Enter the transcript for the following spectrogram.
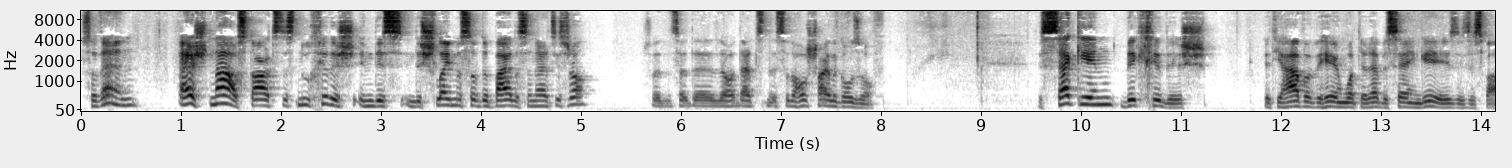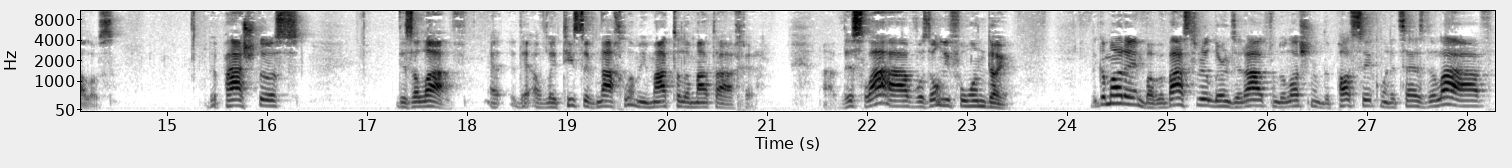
so then Esh now starts this new chiddush in this in the shleimus of the bailus in Eretz Yisrael. So, so, the, that's, so the whole shaila goes off. The second big chiddush that you have over here and what the Rebbe is saying is, is as follows. The Pashtus, there's a lav uh, of Letisiv Nachla Mimata Acher. This lav was only for one day. The Gemara in Baba Basra learns it out from the Lashon of the Pasik when it says the lav.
